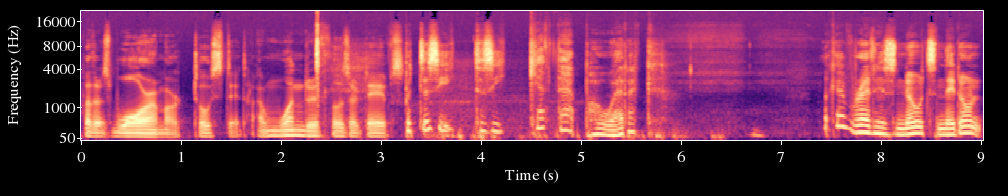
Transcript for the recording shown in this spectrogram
whether it's warm or toasted. I wonder if those are Dave's. But does he does he get that poetic? Like I've read his notes and they don't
